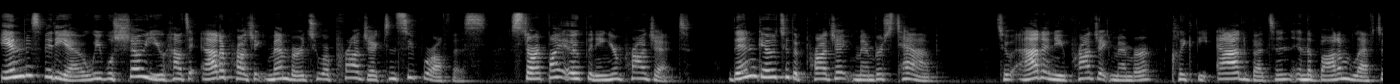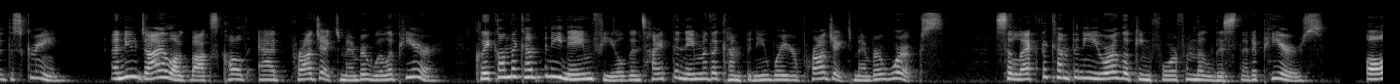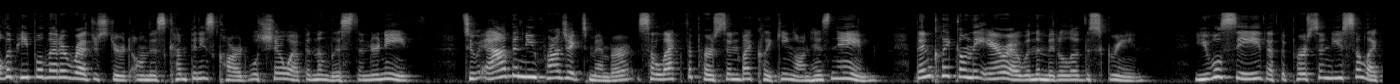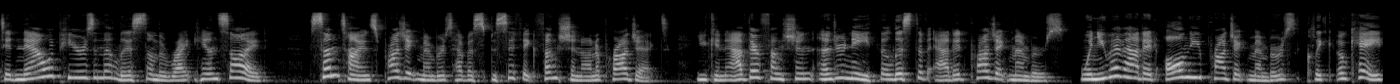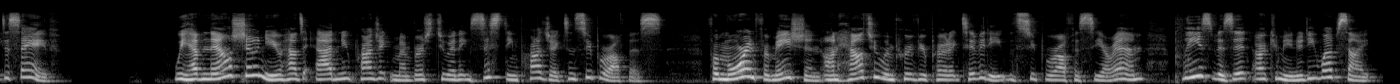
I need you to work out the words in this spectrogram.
In this video, we will show you how to add a project member to a project in SuperOffice. Start by opening your project. Then go to the Project Members tab. To add a new project member, click the Add button in the bottom left of the screen. A new dialog box called Add Project Member will appear. Click on the company name field and type the name of the company where your project member works. Select the company you are looking for from the list that appears. All the people that are registered on this company's card will show up in the list underneath. To add the new project member, select the person by clicking on his name. Then click on the arrow in the middle of the screen. You will see that the person you selected now appears in the list on the right-hand side. Sometimes project members have a specific function on a project. You can add their function underneath the list of added project members. When you have added all new project members, click OK to save. We have now shown you how to add new project members to an existing project in SuperOffice. For more information on how to improve your productivity with SuperOffice CRM, please visit our community website.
